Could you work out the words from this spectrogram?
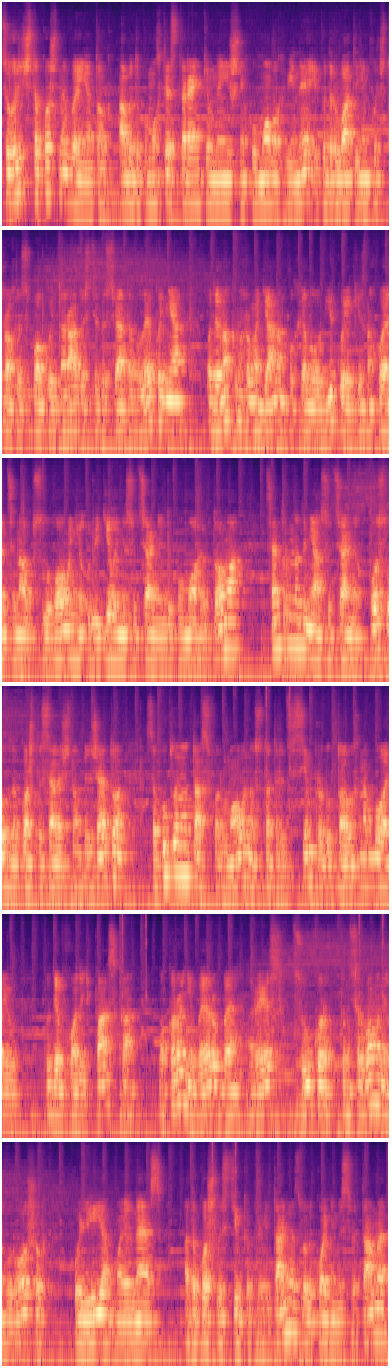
Цьогоріч також не виняток, аби допомогти стареньким в нинішніх умовах війни і подарувати їм хоч трохи спокою та радості до свята Великодня, одиноким громадянам похилого віку, які знаходяться на обслуговуванні у відділенні соціальної допомоги вдома, центром надання соціальних послуг за кошти селищного бюджету закуплено та сформовано 137 продуктових наборів, куди входить паска, макаронні вироби, рис, цукор, консервований горошок, олія, майонез а також листівки привітання з великодніми святами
